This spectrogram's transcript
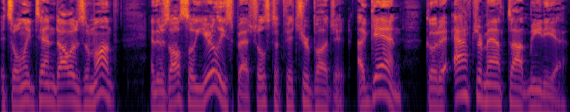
It's only $10 a month, and there's also yearly specials to fit your budget. Again, go to aftermath.media.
